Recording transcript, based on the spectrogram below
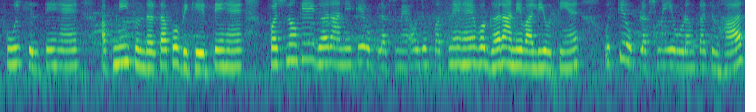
फूल खिलते हैं, अपनी सुंदरता को बिखेरते हैं। फ़सलों के घर आने के उपलक्ष्य में और जो फ़सलें हैं, वो घर आने वाली होती हैं। उसके उपलक्ष्य में ये ओणम का त्यौहार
